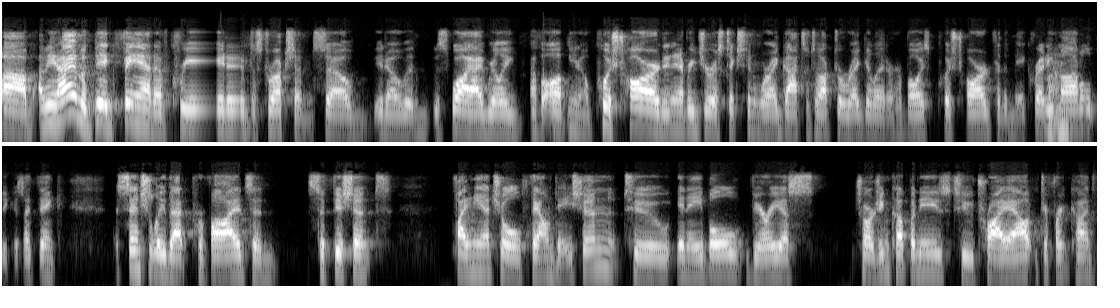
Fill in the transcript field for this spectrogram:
Um, I mean, I am a big fan of creative destruction. So, you know, it's why I really have, all, you know, pushed hard in every jurisdiction where I got to talk to a regulator. I've always pushed hard for the make ready uh-huh. model because I think essentially that provides a sufficient financial foundation to enable various charging companies to try out different kinds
